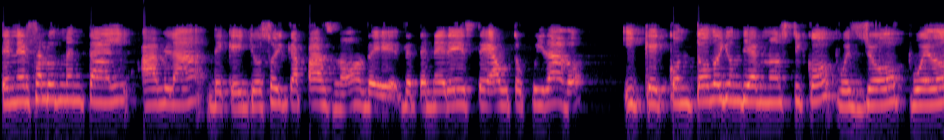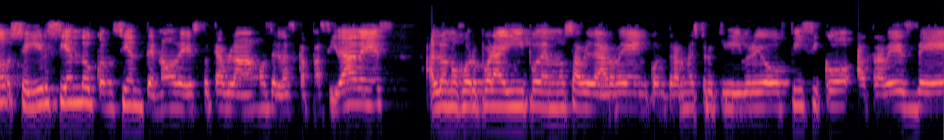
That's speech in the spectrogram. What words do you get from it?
tener salud mental habla de que yo soy capaz, ¿no? De, de, tener este autocuidado y que con todo y un diagnóstico, pues yo puedo seguir siendo consciente, ¿no? De esto que hablábamos de las capacidades. A lo mejor por ahí podemos hablar de encontrar nuestro equilibrio físico a través de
